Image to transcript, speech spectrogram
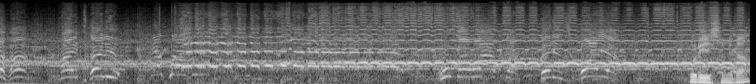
I tell you. 불이 있습니다.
